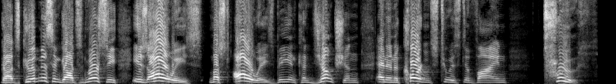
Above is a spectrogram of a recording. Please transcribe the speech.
God's goodness and God's mercy is always, must always be in conjunction and in accordance to His divine truth.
